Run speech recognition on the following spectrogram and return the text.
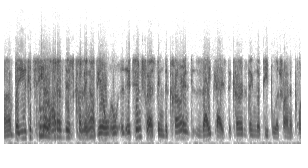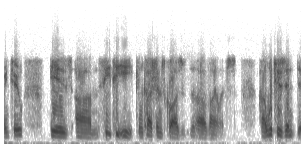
uh, but you could see a lot of this coming up. You know it's interesting. The current zeitgeist the current thing that people are trying to point to is um, CTE concussions cause uh, violence uh, which is in, uh,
